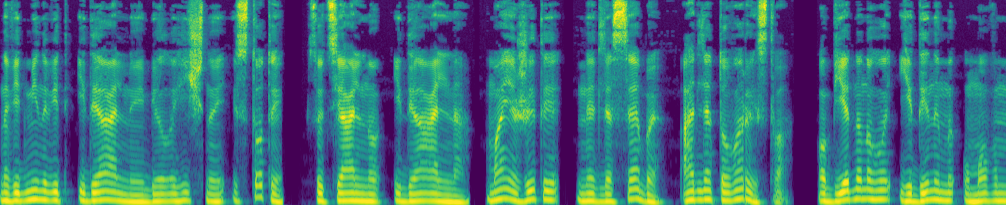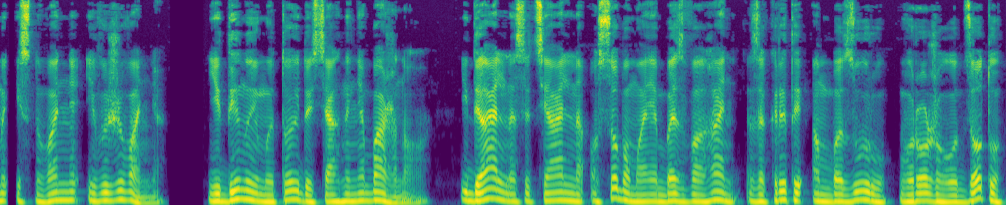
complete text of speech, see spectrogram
На відміну від ідеальної біологічної істоти, соціально ідеальна має жити не для себе, а для товариства, об'єднаного єдиними умовами існування і виживання, єдиною метою досягнення бажаного. Ідеальна соціальна особа має без вагань закрити амбазуру ворожого дзоту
